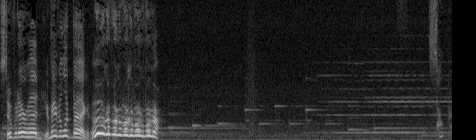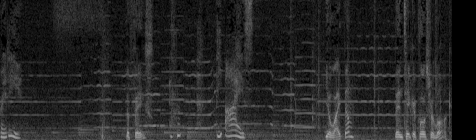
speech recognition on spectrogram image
Stupid airhead, you made me look bad. Ooga booga booga booga booga. So pretty. The face? The eyes. You like them? Then take a closer look.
